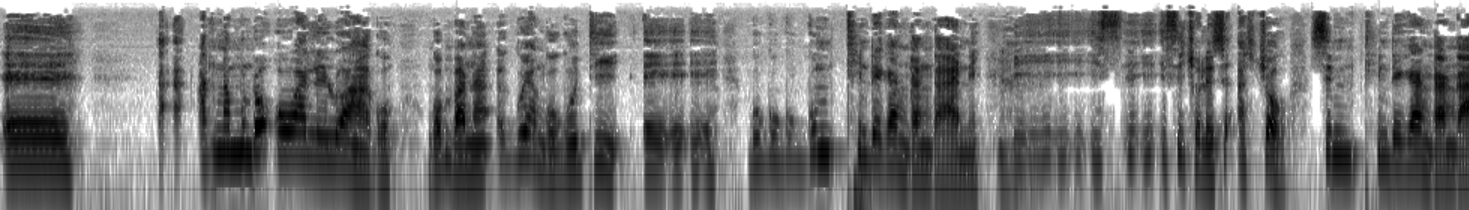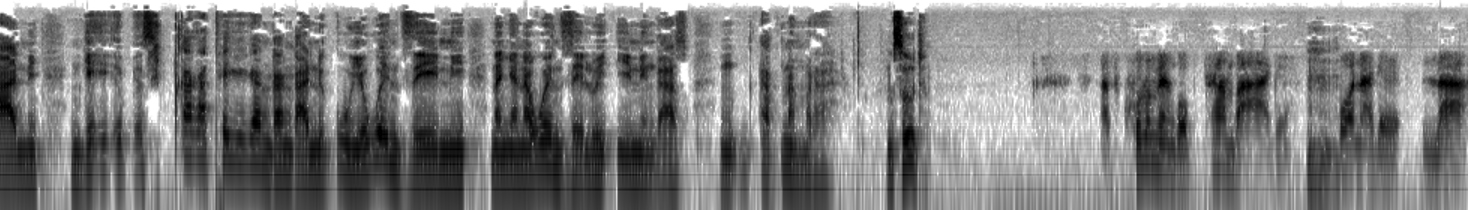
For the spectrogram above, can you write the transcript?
eh akunamuntu owalelwako. Ngombana kuya ngokuthi eh, eh, eh, ku- ku- ku- kumthinte kangangani? I- isitsho lesi asitshoko simthinte kangangani? Siqakatheke kangangani kuye? Wenzeni nanyana wenzelwe ini ngaso? Ng- akunamraro. Msuthu. Asikhulume ngokuthamba-ke. Bona-ke la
